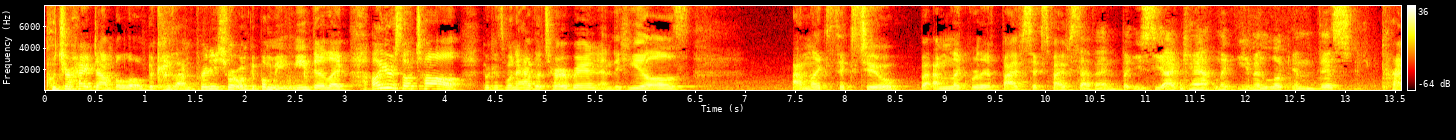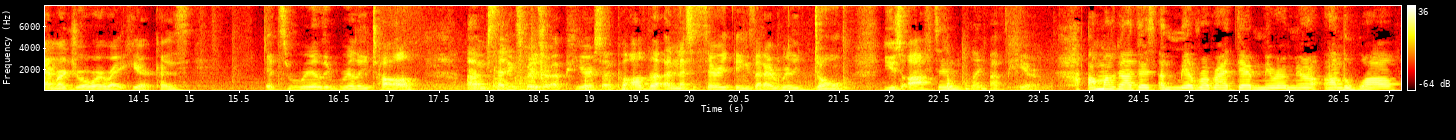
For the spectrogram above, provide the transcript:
Put your height down below because I'm pretty short. When people meet me, they're like, oh, you're so tall. Because when I have the turban and the heels, I'm like 6'2", but I'm like really 5'6", 5'7". But you see, I can't like even look in this primer drawer right here because it's really, really tall. Um, setting sprays are up here. So I put all the unnecessary things that I really don't use often, like up here. Oh my god, there's a mirror right there. Mirror, mirror on the wall.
